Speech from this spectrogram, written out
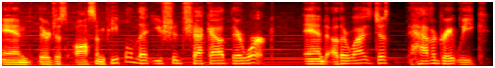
and they're just awesome people that you should check out their work. And otherwise, just have a great week.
